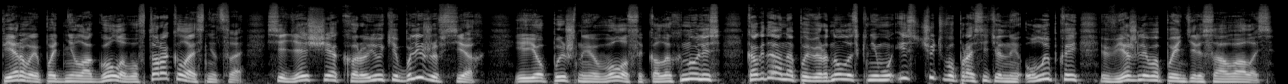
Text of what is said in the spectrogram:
Первой подняла голову второклассница, сидящая к Харуюке ближе всех. Ее пышные волосы колыхнулись, когда она повернулась к нему и с чуть вопросительной улыбкой вежливо поинтересовалась.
